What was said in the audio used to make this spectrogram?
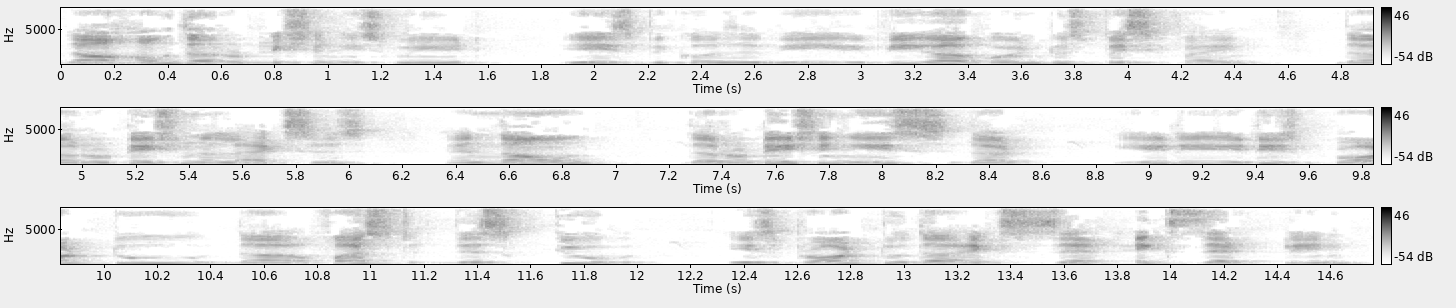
now how the rotation is made is because we we are going to specify the rotational axis and now the rotation is that it, it is brought to the first this cube is brought to the xz, xz plane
